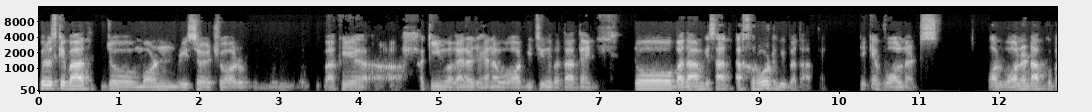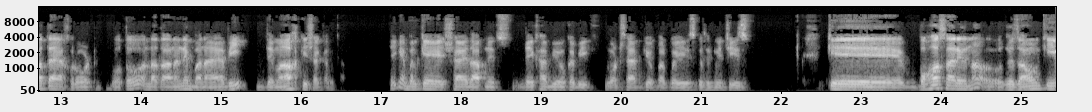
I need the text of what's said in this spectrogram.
پھر اس کے بعد جو ماڈرن ریسرچ اور باقی حکیم وغیرہ جو ہے نا وہ اور بھی چیزیں بتاتے ہیں۔ تو بادام کے ساتھ اخروٹ بھی بتاتے ہیں، ٹھیک ہے؟ والنٹس اور والنٹ آپ کو پتا ہے، اخروٹ وہ تو اللہ تعالیٰ نے بنایا بھی دماغ کی شکل کا، ٹھیک ہے؟ بلکہ شاید آپ نے دیکھا بھی ہو کبھی واٹس ایپ کے اوپر کوئی اس قسم کی چیز کہ بہت سارے نا غذاؤں کی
